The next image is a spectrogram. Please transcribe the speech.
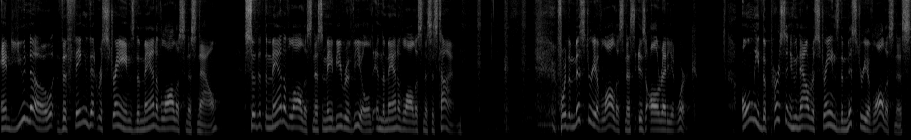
and you know the thing that restrains the man of lawlessness now, so that the man of lawlessness may be revealed in the man of lawlessness's time. For the mystery of lawlessness is already at work. Only the person who now restrains the mystery of lawlessness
